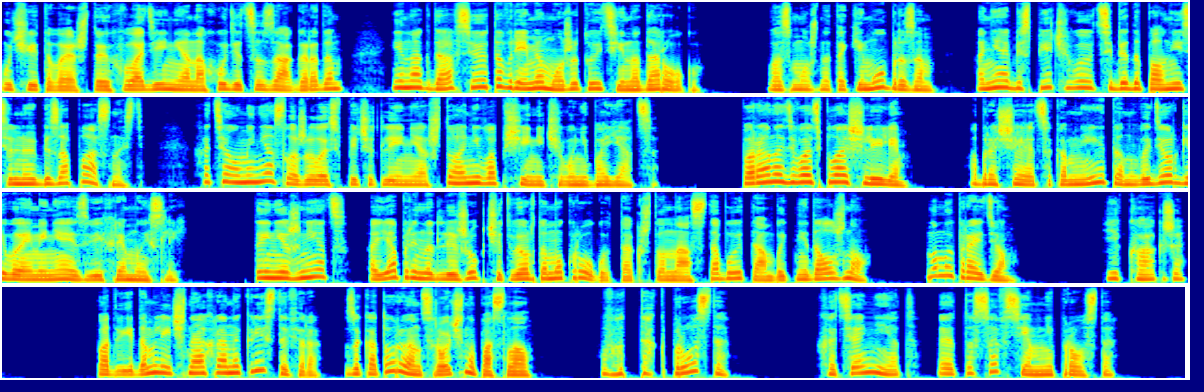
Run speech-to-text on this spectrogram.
Учитывая, что их владение находится за городом, иногда все это время может уйти на дорогу. Возможно, таким образом они обеспечивают себе дополнительную безопасность, хотя у меня сложилось впечатление, что они вообще ничего не боятся. «Пора надевать плащ, Лили», — обращается ко мне Итан, выдергивая меня из вихря мыслей. «Ты не жнец, а я принадлежу к четвертому кругу, так что нас с тобой там быть не должно. Но мы пройдем. «И как же?» «Под видом личной охраны Кристофера, за которую он срочно послал». «Вот так просто?» «Хотя нет, это совсем не просто.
